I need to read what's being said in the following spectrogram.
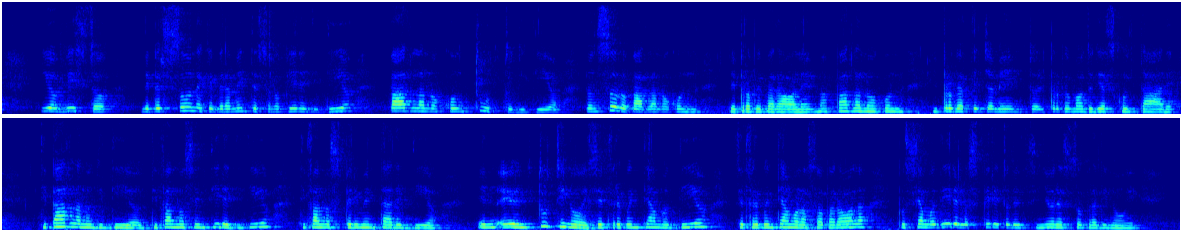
Io ho visto le persone che veramente sono piene di Dio, parlano con tutto di Dio, non solo parlano con le proprie parole, ma parlano con il proprio atteggiamento, il proprio modo di ascoltare, ti parlano di Dio, ti fanno sentire di Dio, ti fanno sperimentare Dio. E, e tutti noi, se frequentiamo Dio, se frequentiamo la Sua parola, possiamo dire lo Spirito del Signore è sopra di noi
